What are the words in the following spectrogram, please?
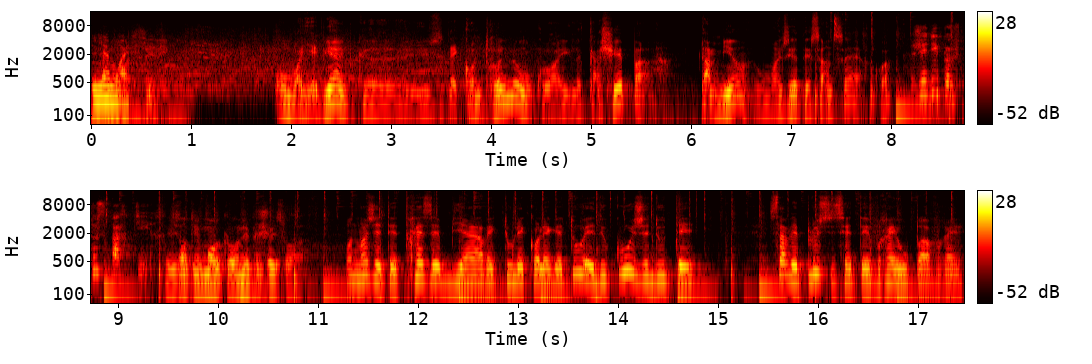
la moitié. On voyait bien qu'ils étaient contre nous, quoi. Ils ne le cachaient pas. Tant mieux, au moins ils étaient sincères, quoi. J'ai dit, ils peuvent tous partir. C'est le sentiment qu'on n'est plus chez soi. Moi, j'étais très bien avec tous les collègues et tout, et du coup, j'ai douté. Je savais plus si c'était vrai ou pas vrai.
